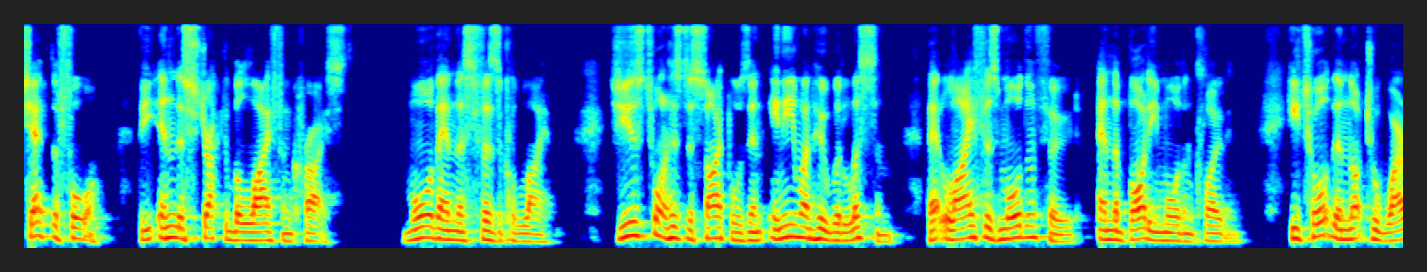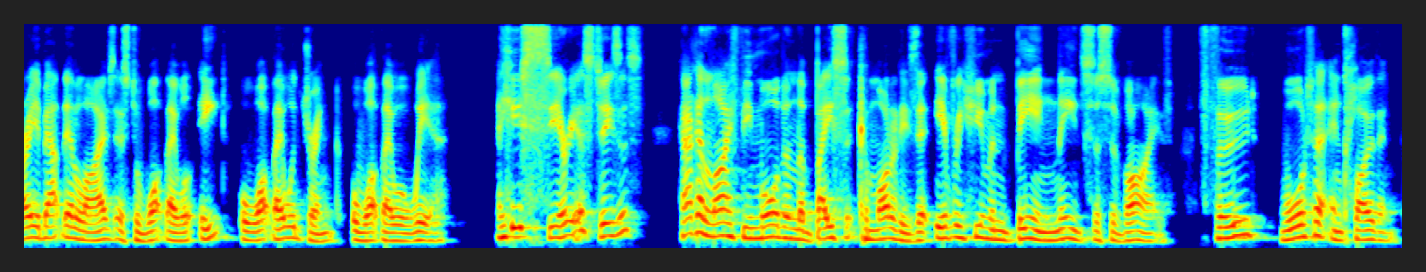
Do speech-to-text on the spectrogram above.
Chapter 4 The indestructible life in Christ. More than this physical life. Jesus taught his disciples and anyone who would listen that life is more than food and the body more than clothing. He taught them not to worry about their lives as to what they will eat or what they will drink or what they will wear. Are you serious, Jesus? How can life be more than the basic commodities that every human being needs to survive? Food, water, and clothing.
